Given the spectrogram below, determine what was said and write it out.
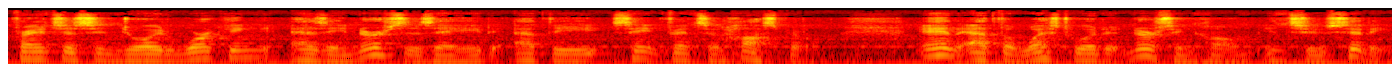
Frances enjoyed working as a nurse's aide at the St. Vincent Hospital and at the Westwood Nursing Home in Sioux City,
